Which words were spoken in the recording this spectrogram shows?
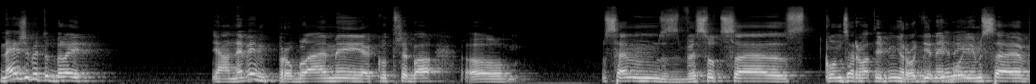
Ne, že by to byly, já nevím, problémy, jako třeba uh, jsem z vysoce z konzervativní rodiny, Rodiny. bojím se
